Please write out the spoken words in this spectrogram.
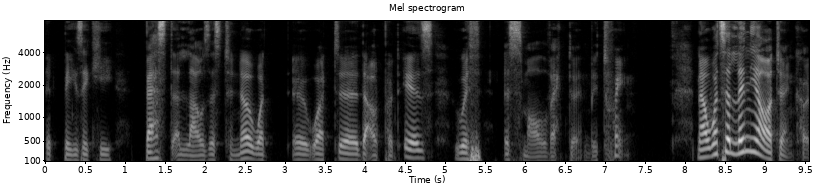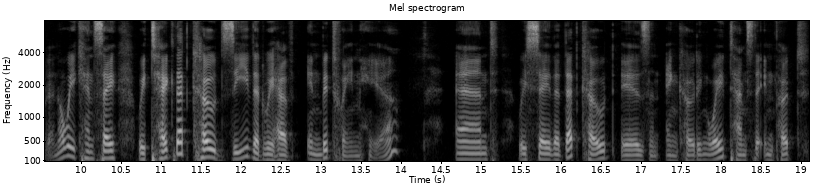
that basically best allows us to know what uh, what uh, the output is with a small vector in between. Now, what's a linear autoencoder? Now, we can say we take that code Z that we have in between here, and we say that that code is an encoding weight times the input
